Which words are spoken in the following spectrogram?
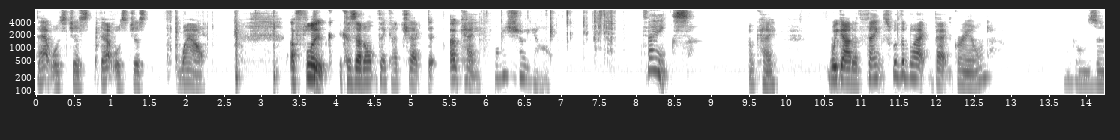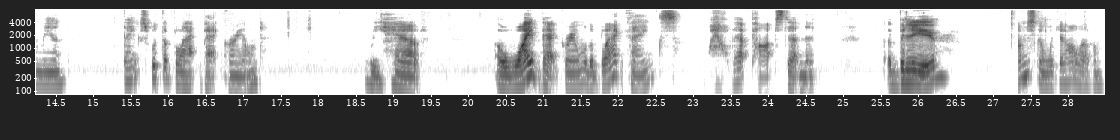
that was just that was just wow. A fluke because I don't think I checked it. Okay, let me show y'all. Thanks. Okay. We got a thanks with the black background. I'm going to zoom in. Thanks with the black background. We have a white background with a black thanks. Wow, that pops, doesn't it? A blue. I'm just going to look at all of them.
